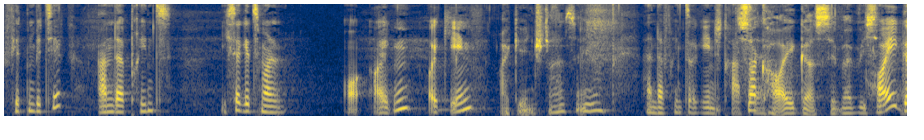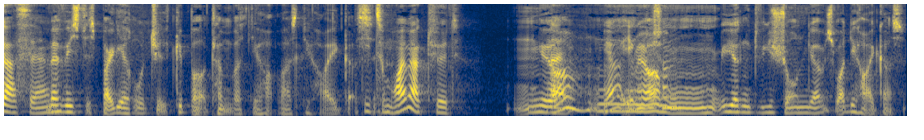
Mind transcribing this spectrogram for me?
vierten Bezirk an der Prinz, ich sage jetzt mal Eugen, Eugen? Eugenstraße, ja. An der Prinz-Eugen-Straße. Sag Heugasse, weil wir Heugasse? Weil wir das Palais Rothschild gebaut haben, was die, was die Heugasse. Die zum Heumarkt führt? Ja, ja, irgendwie, ja, schon? irgendwie schon, ja, es war die Heugasse.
